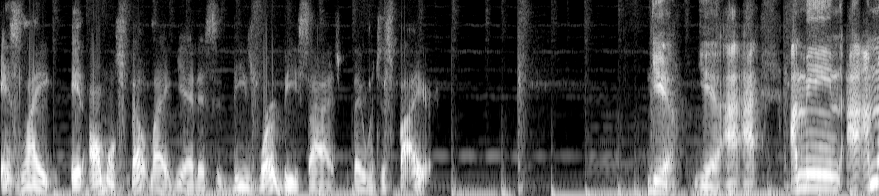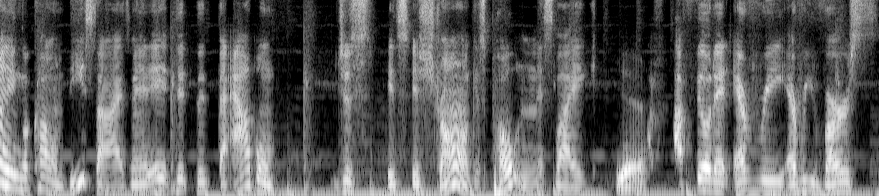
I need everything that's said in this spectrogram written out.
It's like it almost felt like yeah this is these were b-sides but they were just fire yeah yeah. I i, I mean I, am not even gonna call them b-sides man. It the, the, the album just it's it's strong. It's potent. It's like yeah. I, feel that every every verse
